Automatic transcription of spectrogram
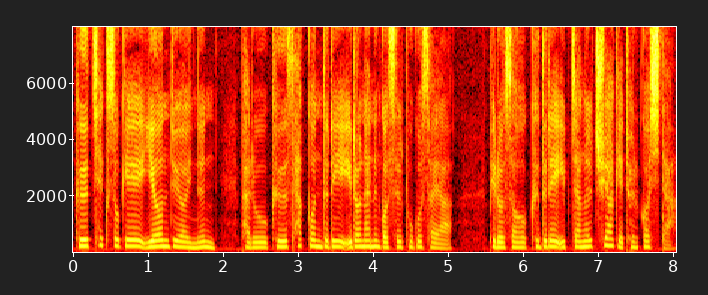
그 책 속에 예언되어 있는 바로 그 사건들이 일어나는 것을 보고서야 비로소 그들의 입장을 취하게 될 것이다.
